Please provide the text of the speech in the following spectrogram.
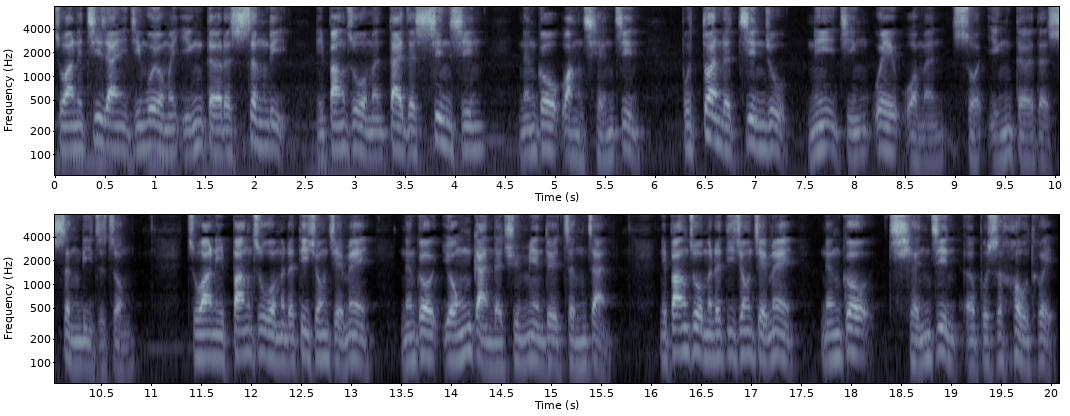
主啊，你既然已经为我们赢得了胜利，你帮助我们带着信心，能够往前进，不断的进入你已经为我们所赢得的胜利之中。主啊，你帮助我们的弟兄姐妹能够勇敢的去面对征战，你帮助我们的弟兄姐妹能够前进而不是后退，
